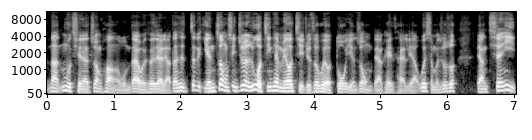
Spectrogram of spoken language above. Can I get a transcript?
那目前的状况，我们待会会再聊。但是这个严重性，就是如果今天没有解决，这会有多严重？我们等下可以再聊。为什么？就是说，两千亿，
